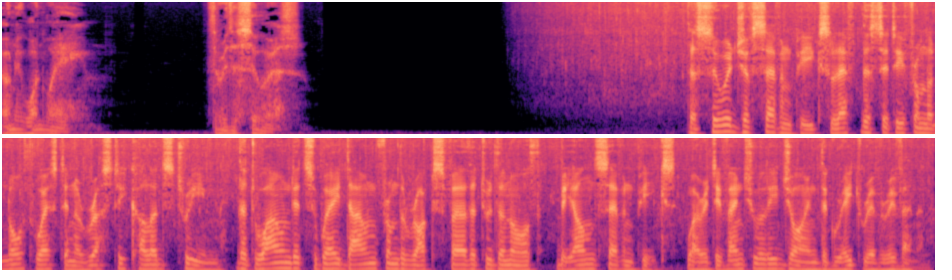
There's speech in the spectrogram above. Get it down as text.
Only one way. Through the sewers. The sewage of Seven Peaks left the city from the northwest in a rusty colored stream that wound its way down from the rocks further to the north beyond Seven Peaks, where it eventually joined the great river Ivenon.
